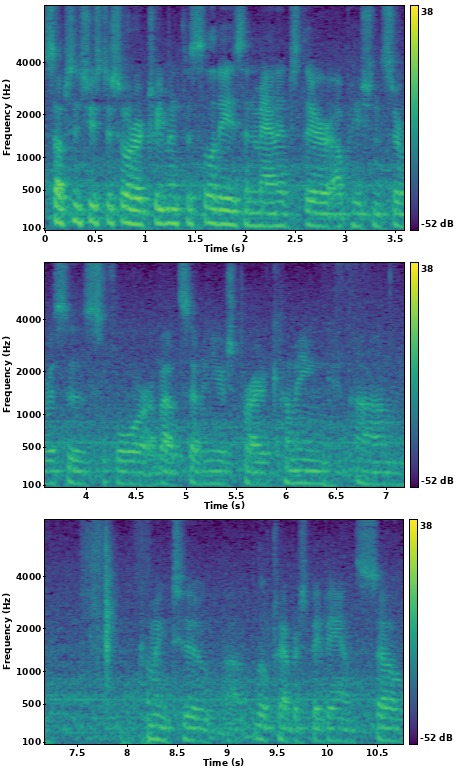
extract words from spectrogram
substance use disorder treatment facilities and managed their outpatient services for about seven years prior to coming um, coming to uh, Little Traverse Bay Bands. So,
